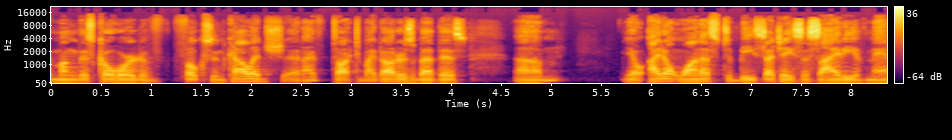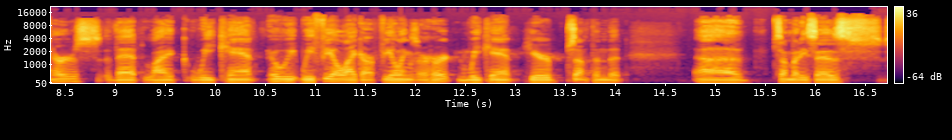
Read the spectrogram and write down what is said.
among this cohort of folks in college, and I've talked to my daughters about this. Um, you know, I don't want us to be such a society of manners that like we can't, we, we feel like our feelings are hurt and we can't hear something that uh, somebody says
